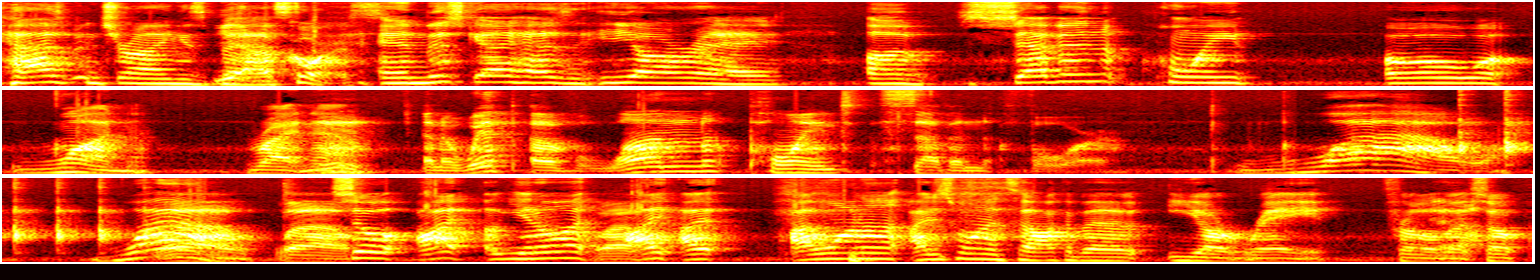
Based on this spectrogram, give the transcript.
has been trying his best. yeah, of course. And this guy has an ERA of 7.01 right now. Mm. and a whip of one point seven four. Wow. Wow. Wow. So I you know what? Wow. I I I want to I just want to talk about ERA for a little Yeah. bit. So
